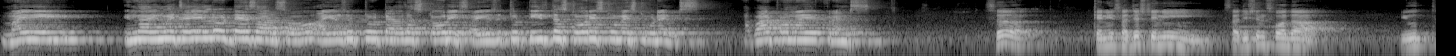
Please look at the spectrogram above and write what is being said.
My in the in my childhood days also, I used to tell the stories. I used to teach the stories to my students, apart from my friends. Sir, can you suggest any suggestions for the youth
